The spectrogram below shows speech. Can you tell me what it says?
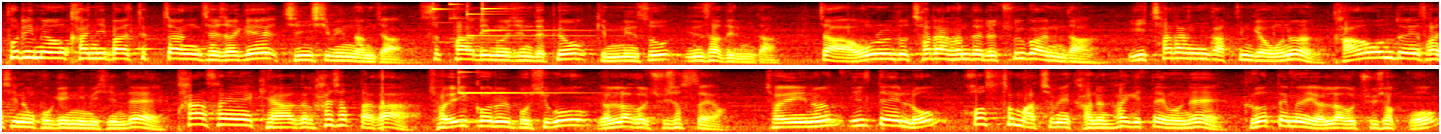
프리미엄 카니발 특장 제작의 진심인 남자 스타 리무진 대표 김민수 인사드립니다. 자, 오늘도 차량 한 대를 출고합니다. 이 차량 같은 경우는 강원도에 사시는 고객님이신데 타사에 계약을 하셨다가 저희 거를 보시고 연락을 주셨어요. 저희는 1대1로 커스텀 맞춤이 가능하기 때문에 그것 때문에 연락을 주셨고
